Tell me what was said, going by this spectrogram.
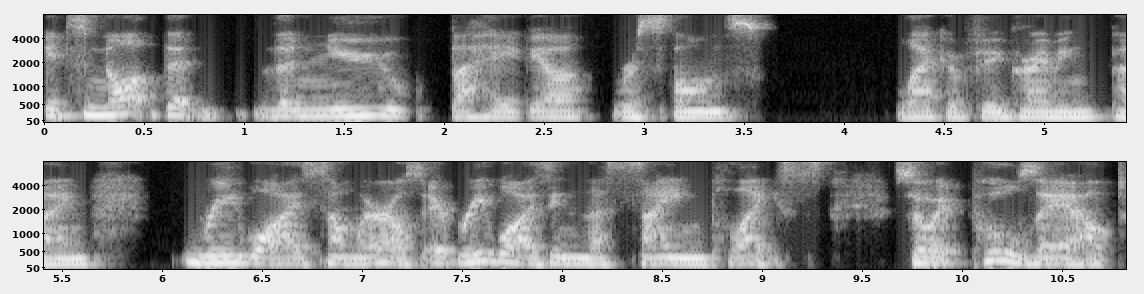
it's not that the new behavior response, lack of food craving, pain, rewires somewhere else. It rewires in the same place. So it pulls out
